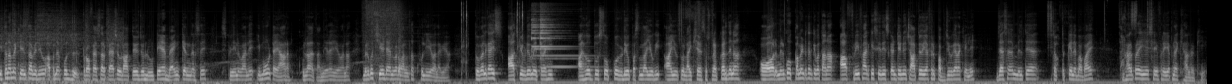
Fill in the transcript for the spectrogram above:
इतना मैं खेलता भी नहीं हूँ अपना फुल प्रोफेसर पैसे उड़ाते हुए जो लूटे हैं बैंक के अंदर से। स्पेन वाले इमोट है यार खुला था मेरा ये वाला। मेरे को छः डैनवर वाला था खुल ये वाला गया। तो वेल गाइस आज के वीडियो में इतना ही। आई होप दोस्तों आपको वीडियो पसंद आई होगी। आई हो तो लाइक शेयर सब्सक्राइब कर देना। और मेरे को कमेंट करके बताना, आप फ्री फायर की सीरीज़ कंटिन्यू चाहते हो या फिर पबजी वगैरह खेलें? जैसे मिलते हैं, तब तक के लिए बाय घर पर रहिए सेफ़ रहिए, अपना ख्याल रखिए।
